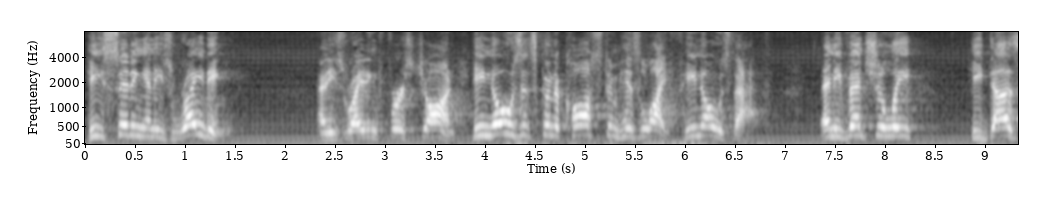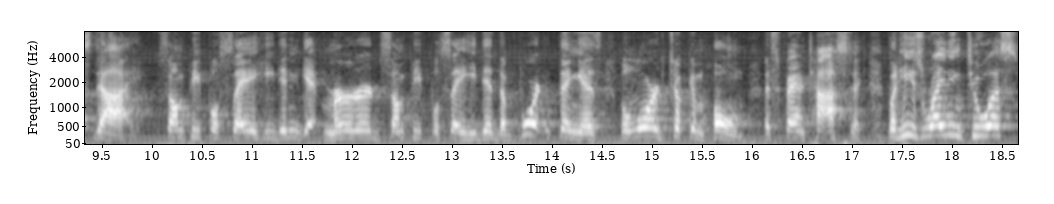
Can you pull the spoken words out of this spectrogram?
he's sitting and he's writing. And he's writing First John. He knows it's going to cost him his life. He knows that. And eventually, he does die. Some people say he didn't get murdered. Some people say he did. The important thing is the Lord took him home. It's fantastic. But he's writing to us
